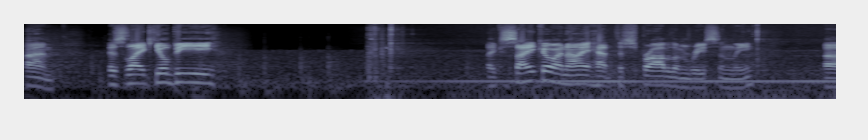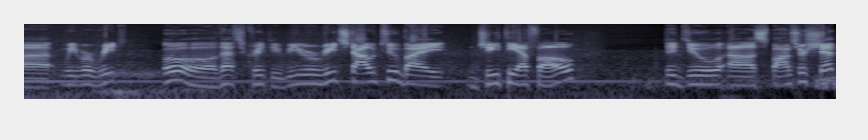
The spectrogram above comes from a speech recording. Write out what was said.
time. It's like you'll be like Psycho and I had this problem recently. Uh we were reached Oh, that's creepy. We were reached out to by GTFO to do a sponsorship,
